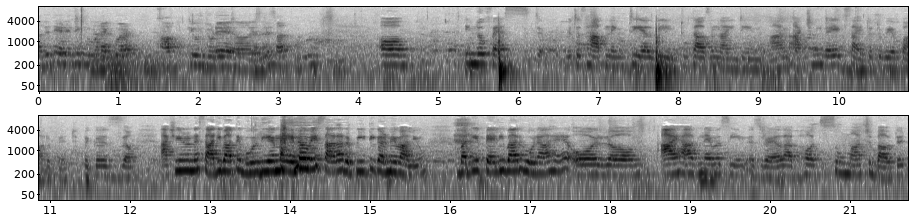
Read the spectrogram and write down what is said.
Aditi anything you would like to add आप क्यों जुड़े अ, इसके साथ um, Indofest, Which is happening TLB 2019. I'm actually very excited to be a part of it because uh, actually इन्होंने सारी बातें बोल दी है मैं इन्हों में सारा रिपीट ही करने वाली हूँ बट ये पहली बार हो रहा है और I have never seen Israel I heard so much about it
